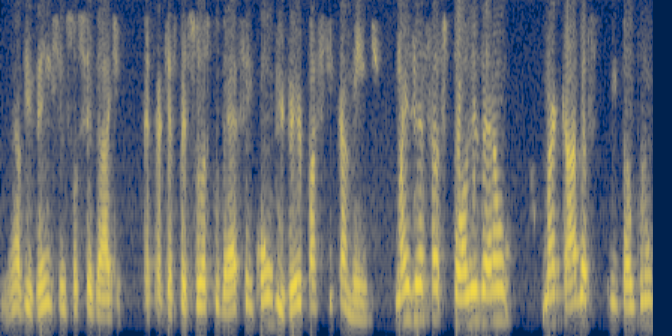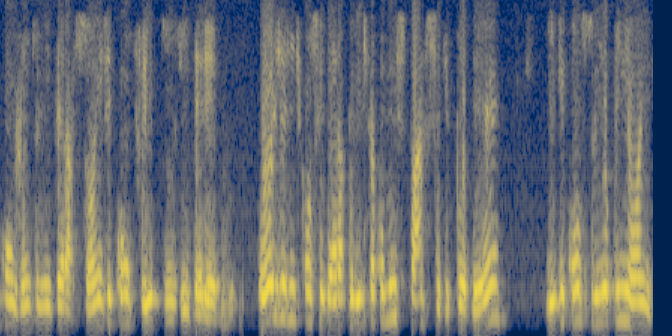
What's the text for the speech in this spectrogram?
né, a vivência em sociedade, né, para que as pessoas pudessem conviver pacificamente. Mas essas polis eram marcadas, então, por um conjunto de interações e conflitos de interesse. Hoje a gente considera a política como um espaço de poder e de construir opiniões.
